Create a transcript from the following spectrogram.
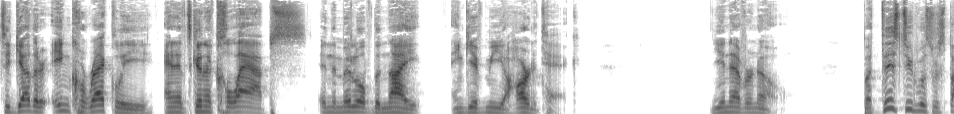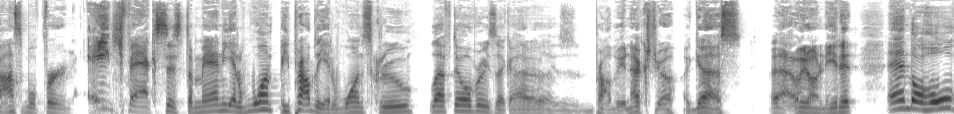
together incorrectly and it's going to collapse in the middle of the night and give me a heart attack? You never know. But this dude was responsible for an HVAC system, man. He had one, he probably had one screw left over. He's like, uh, probably an extra, I guess. Yeah, we don't need it. And the whole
